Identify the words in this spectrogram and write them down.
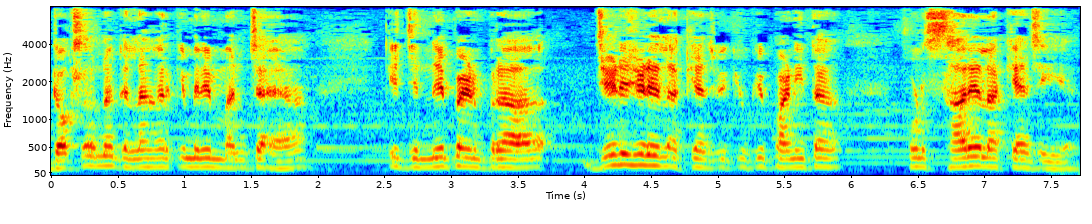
ਡਾਕਟਰ ਸਾਹਿਬ ਨਾਲ ਗੱਲਾਂ ਕਰਕੇ ਮੇਰੇ ਮਨ 'ਚ ਆਇਆ ਕਿ ਜਿੰਨੇ ਭੈਣ ਭਰਾ ਜਿਹੜੇ ਜਿਹੜੇ ਇਲਾਕਿਆਂ 'ਚ ਵੀ ਕਿਉਂਕਿ ਪਾਣੀ ਤਾਂ ਹੁਣ ਸਾਰੇ ਇਲਾਕਿਆਂ 'ਚ ਹੀ ਹੈ।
